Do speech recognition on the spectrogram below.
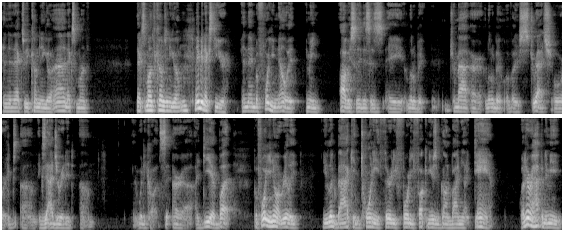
And the next week comes and you go, ah, next month. Next month comes and you go, mm, maybe next year. And then before you know it, I mean, obviously this is a little bit dramatic or a little bit of a stretch or um, exaggerated, um, what do you call it, or uh, idea. But before you know it, really, you look back in 20, 30, 40 fucking years have gone by and you're like, damn, whatever happened to me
